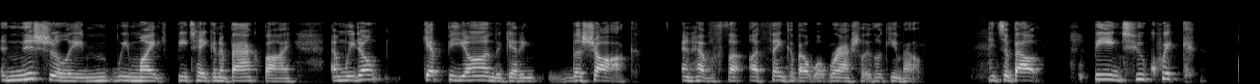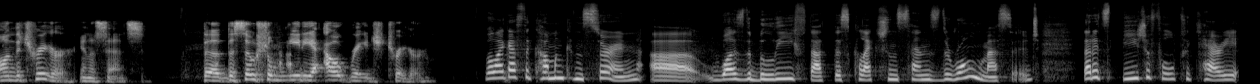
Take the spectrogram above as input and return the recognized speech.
initially we might be taken aback by, and we don't get beyond the getting the shock and have a, th- a think about what we're actually looking about. It's about being too quick on the trigger, in a sense, the the social media outrage trigger. Well, I guess the common concern uh, was the belief that this collection sends the wrong message, that it's beautiful to carry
